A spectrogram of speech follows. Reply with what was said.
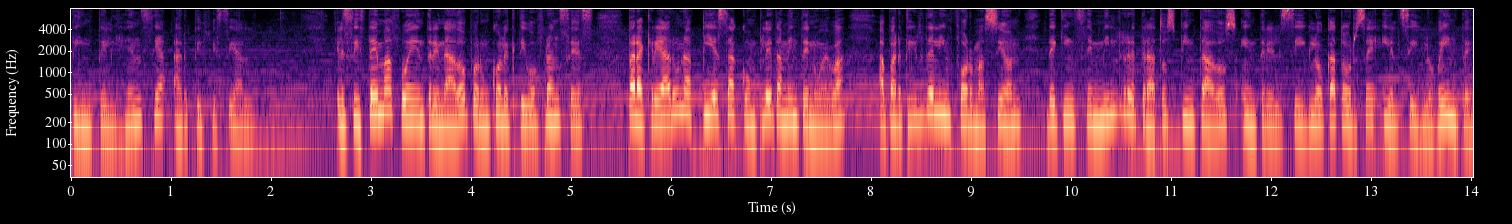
de inteligencia artificial. El sistema fue entrenado por un colectivo francés para crear una pieza completamente nueva a partir de la información de 15.000 retratos pintados entre el siglo XIV y el siglo XX.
